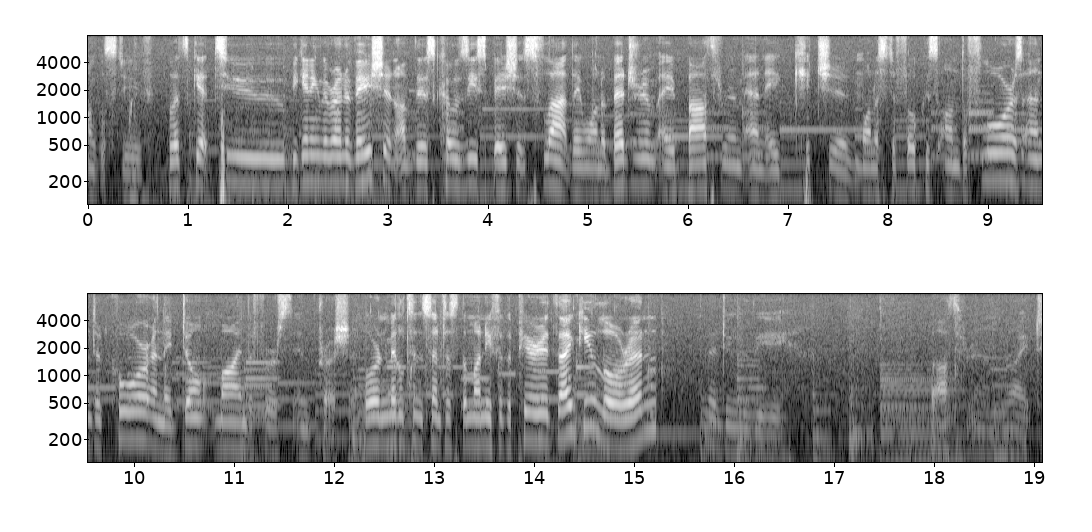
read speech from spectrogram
Uncle Steve. Let's get to beginning the renovation of this cozy, spacious flat. They want a bedroom, a bathroom, and a kitchen. Want us to focus on the floors and decor, and they don't mind the first impression. Lauren Middleton sent us the money for the period. Thank you, Lauren. I'm gonna do the bathroom right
